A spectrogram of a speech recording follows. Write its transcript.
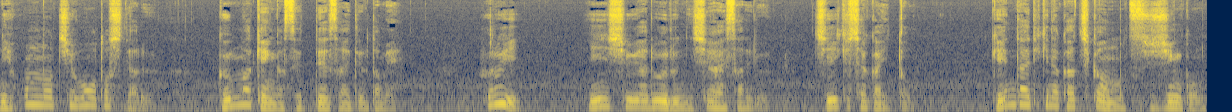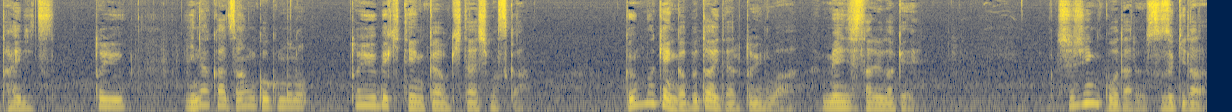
日本の地方都市である群馬県が設定されているため古い飲酒やルールに支配される地域社会と現代的な価値観を持つ主人公の対立という田舎残酷者というべき展開を期待しますが群馬県が舞台であるというのは明示されるだけ。で主人公である鈴木だら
